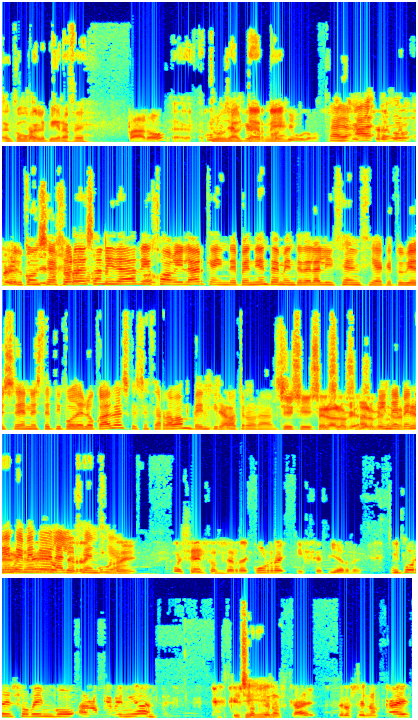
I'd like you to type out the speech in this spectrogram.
Eh, ¿Cómo que el epígrafe? Claro. Club de Alterne. Claro, Eso ah, el consejero se de Sanidad dijo Aguilar que independientemente de la licencia que tuviesen este tipo de locales, que se cerraban 24 horas. Sí, sí, sí. Pero a sí, lo que- sí, a lo sí. que se Independientemente de la licencia. recurre, Pues Sí. eso se recurre y se pierde. Y por eso vengo a lo que venía antes. Es que esto se nos cae, pero se nos cae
